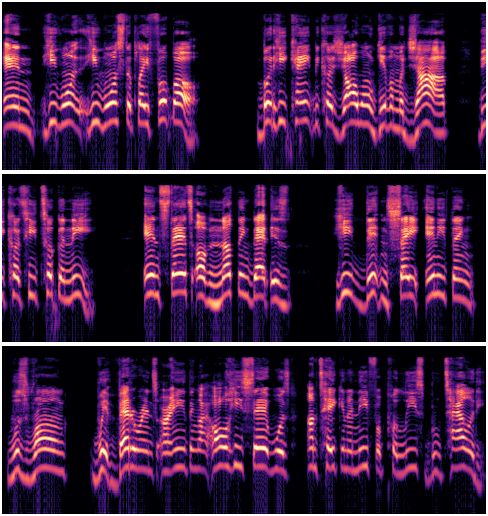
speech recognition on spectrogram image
And he want he wants to play football. But he can't because y'all won't give him a job because he took a knee. In stance of nothing that is he didn't say anything was wrong with veterans or anything like all he said was I'm taking a knee for police brutality.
